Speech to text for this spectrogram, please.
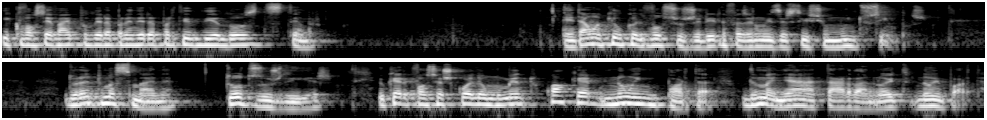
e que você vai poder aprender a partir do dia 12 de setembro. Então, aquilo que eu lhe vou sugerir é fazer um exercício muito simples. Durante uma semana, todos os dias, eu quero que você escolha um momento qualquer, não importa, de manhã, à tarde, à noite, não importa,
